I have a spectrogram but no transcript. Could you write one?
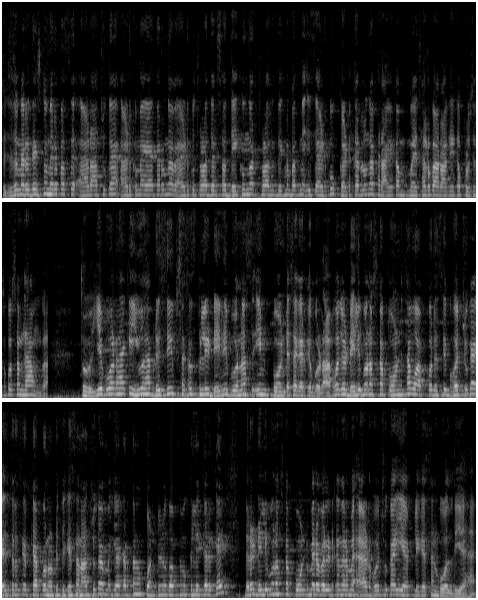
तो जैसे मेरे देख मेरे पास एड आ चुका है एड को मैं क्या करूँगा? एड को थोड़ा देर साथ देखूँगा थोड़ा सा देखने बाद में इस एड को कट कर लूँगा, फिर आगे का मेथड का और आगे का प्रोसेस को समझाऊँगा। तो ये बोल रहा है कि you have receive successfully daily bonus in point ऐसा करके बोल रहा है। आपका जो डेली बोनस का पॉइंट था, वो आपको रिसीव हो चुका है। इस तरह से करके आपको नोटिफिकेशन आ चुका है। मैं क्या करता हूँ कंटिन्यू ऑप्शन में क्लिक करके मेरा डेली बोनस का पॉइंट मेरे वैलेट के अंदर में एड हो चुका है, ये एप्लीकेशन बोल दिया है।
